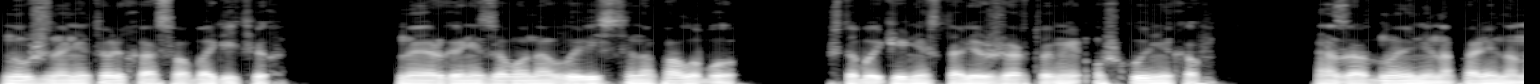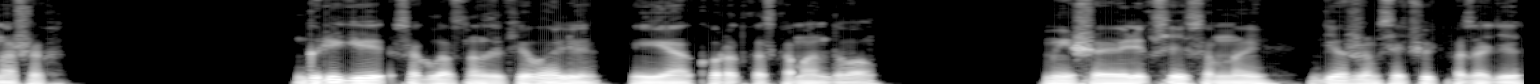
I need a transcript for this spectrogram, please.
Нужно не только освободить их, но и организованно вывести на палубу, чтобы те не стали жертвами ушкуйников, а заодно и не напали на наших. Гриди согласно закивали, и я коротко скомандовал. «Миша и Алексей со мной, держимся чуть позади.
